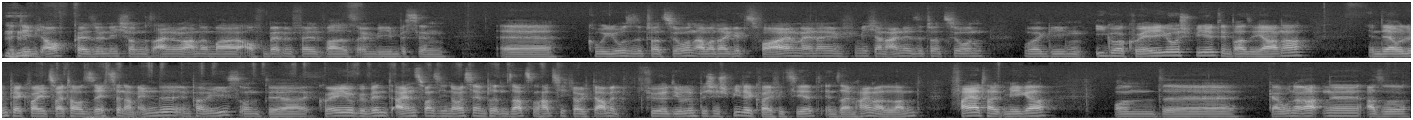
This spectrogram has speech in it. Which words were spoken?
mit Mhm. dem ich auch persönlich schon das eine oder andere Mal auf dem Badmintonfeld war das irgendwie ein bisschen äh, kuriose Situation, aber da gibt es vor allem, erinnere ich mich an eine Situation, wo er gegen Igor Coelho spielt, den Brasilianer, in der Olympia-Quali 2016 am Ende in Paris und der Coelho gewinnt 21-19 im dritten Satz und hat sich, glaube ich, damit für die Olympischen Spiele qualifiziert in seinem Heimatland. Feiert halt mega und äh, Karuna Ratne, also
